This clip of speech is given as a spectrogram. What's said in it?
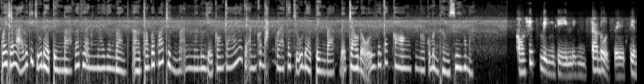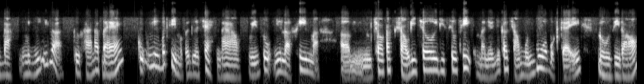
quay trở lại với cái chủ đề tiền bạc đó thưa anh à, Giang Đoàn à, trong cái quá trình mà anh à, nuôi dạy con cái thì anh có đặt ra cái chủ đề tiền bạc để trao đổi với các con à, của mình thường xuyên không ạ? có chứ mình thì mình trao đổi về tiền bạc mình nghĩ là từ khá là bé cũng như bất kỳ một cái đứa trẻ nào. Ví dụ như là khi mà um, cho các cháu đi chơi đi siêu thị mà nếu như các cháu muốn mua một cái đồ gì đó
